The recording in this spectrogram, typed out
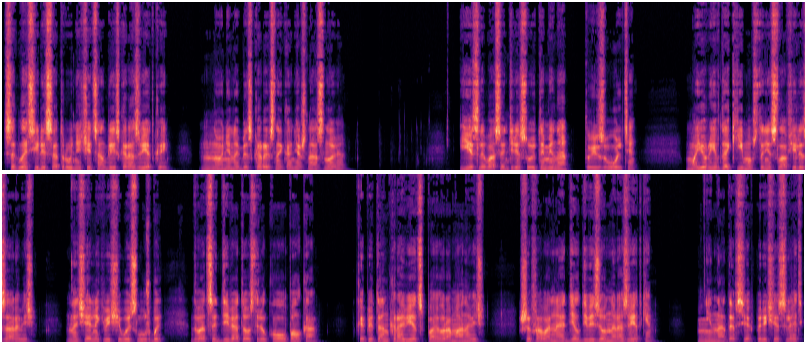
согласились сотрудничать с английской разведкой, но не на бескорыстной, конечно, основе. Если вас интересуют имена, то извольте. Майор Евдокимов Станислав Елизарович, начальник вещевой службы 29-го стрелкового полка, капитан Кровец Павел Романович, шифровальный отдел дивизионной разведки. «Не надо всех перечислять,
